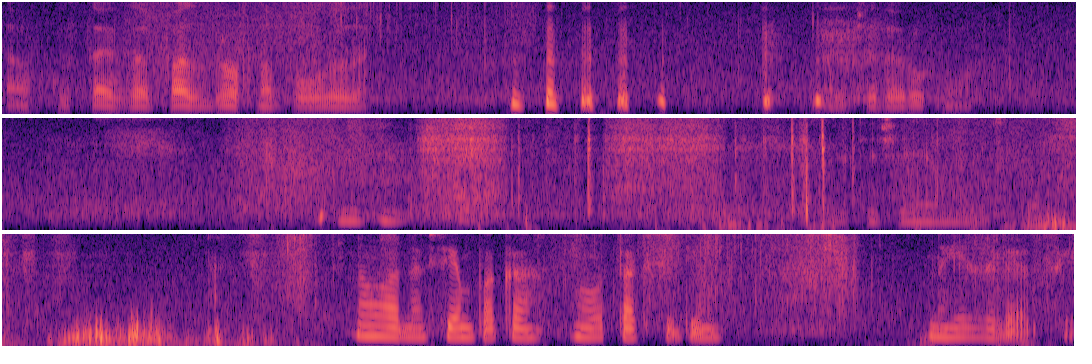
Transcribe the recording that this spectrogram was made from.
Там в кустах запас дров на полгода. Что-то рухнуло. Ну ладно, всем пока. Мы вот так сидим на изоляции.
